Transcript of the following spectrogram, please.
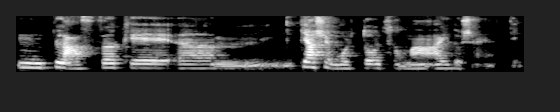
un plus che ehm, piace molto insomma ai docenti.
